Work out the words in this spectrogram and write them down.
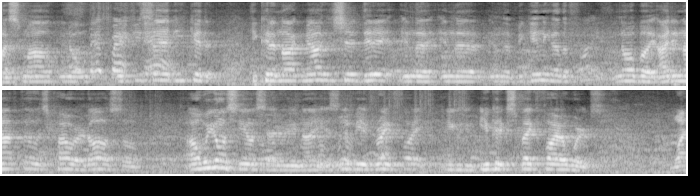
I smiled. You know, if he said he could he could have knocked me out, he should have did it in the in the in the beginning of the fight. You know, but I did not feel his power at all. So uh, we're gonna see on Saturday night. It's gonna be a great fight. You you could expect fireworks. Why,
